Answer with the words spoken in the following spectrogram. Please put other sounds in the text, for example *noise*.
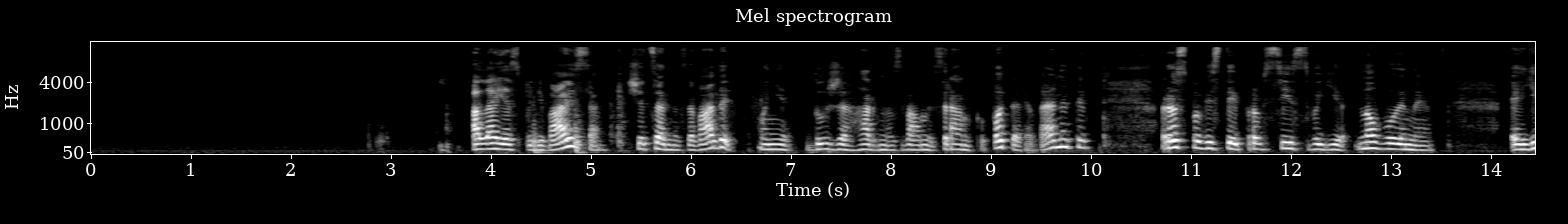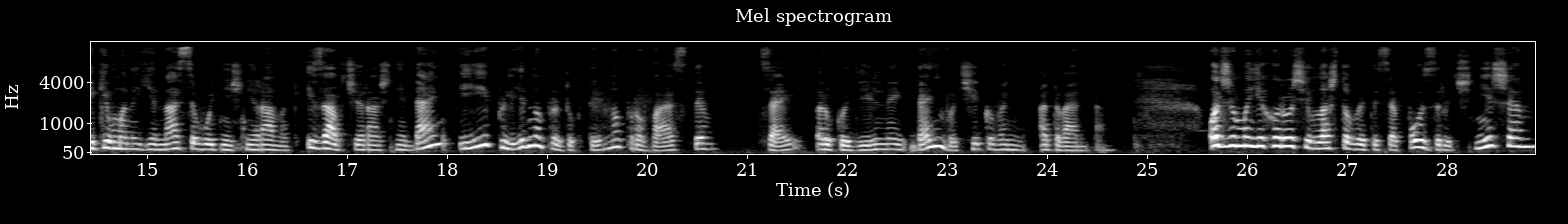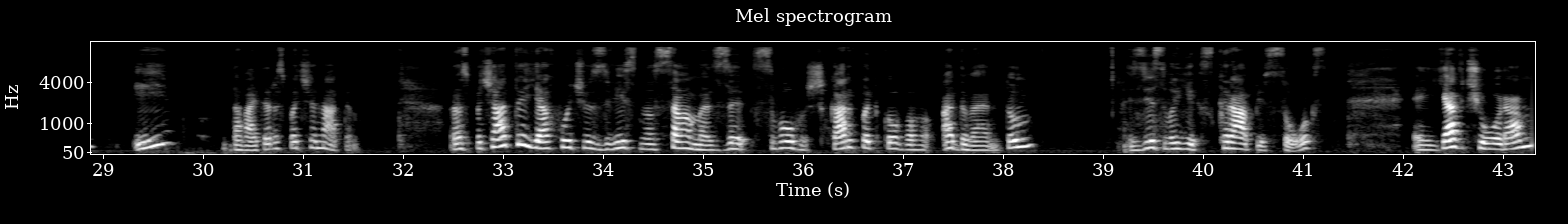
Але я сподіваюся, що це не завадить мені дуже гарно з вами зранку потеревенити, розповісти про всі свої новини, е, які в мене є на сьогоднішній ранок і за вчорашній день, і плідно, продуктивно провести цей рукодільний день в очікуванні Адвента. Отже, мої хороші, влаштовуйтеся позручніше і давайте розпочинати. Розпочати я хочу, звісно, саме з свого шкарпеткового адвенту, зі своїх скрапі сокс. Я вчора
